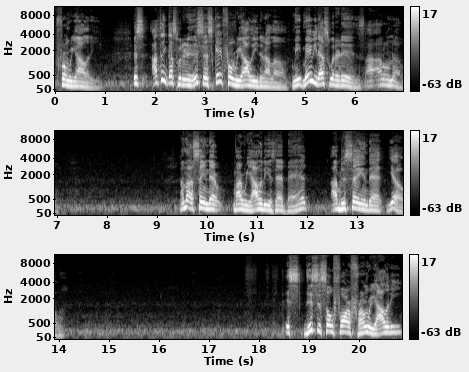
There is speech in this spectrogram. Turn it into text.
from reality. It's I think that's what it is. It's the escape from reality that I love. Maybe, maybe that's what it is. I, I don't know. I'm not saying that my reality is that bad. I'm just saying that, yo, it's this is so far from reality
